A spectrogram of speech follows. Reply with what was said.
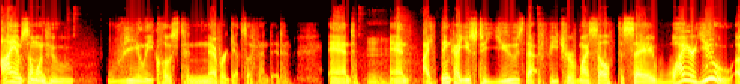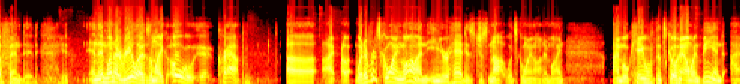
I am someone who really close to never gets offended and mm-hmm. and i think i used to use that feature of myself to say why are you offended yeah. and then when i realized i'm like oh uh, crap uh, I, uh, whatever's going on in your head is just not what's going on in mine i'm okay with what's going on with me and i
